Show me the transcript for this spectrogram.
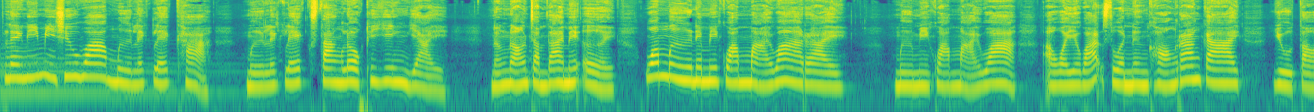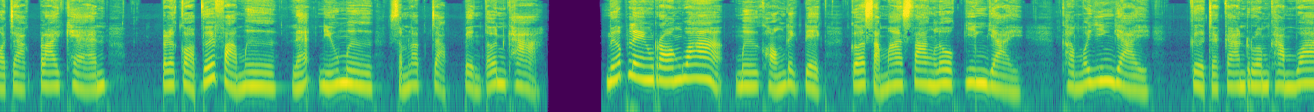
เพลงนี้มีชื่อว่ามือเล็กๆ ค่ะ มือเล็กๆ สร้างโลกที่ยิ่งใหญ่ น้องๆจำได้ไหมเอ่ย ว่ามือเนี่ยมีความหมายว่าอะไร มือมีความหมายว่า อวัยวะส่วนหนึ่งของร่างกาย อยู่ต่อจากปลายแขน ประกอบด้วยฝ่ามือและนิ้วมือสำหรับจับเป็นต้นค่ะ เนื้อเพลงร้องว่ามือของเด็กๆ ก็สามารถสร้างโลกยิ่งใหญ่คำว่ายิ่งใหญ่เกิดจากการรวมคำว่า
